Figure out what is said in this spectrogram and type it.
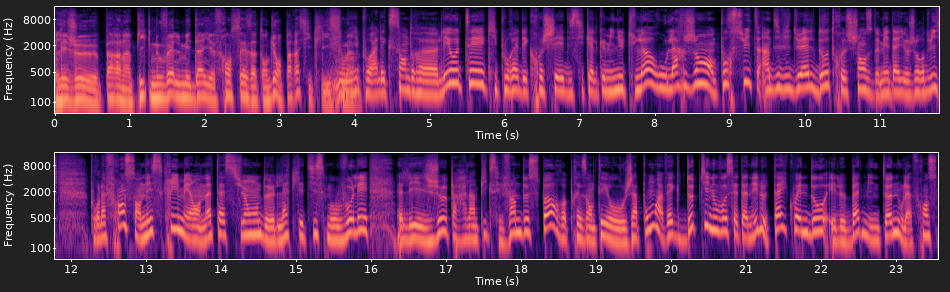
Les Jeux paralympiques, nouvelle médaille française attendue en paracyclisme. Oui, pour Alexandre Léoté, qui pourrait décrocher d'ici quelques minutes l'or ou l'argent en poursuite individuelle. D'autres chances de médaille aujourd'hui pour la France en escrime et en natation, de l'athlétisme au volet. Les Jeux paralympiques, c'est 22 sports représentés au Japon avec deux petits nouveaux cette année, le taekwondo et le badminton, où la France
